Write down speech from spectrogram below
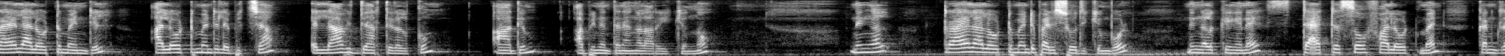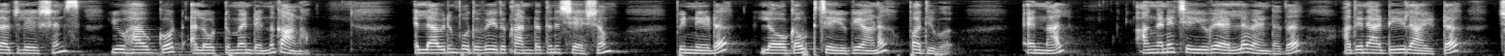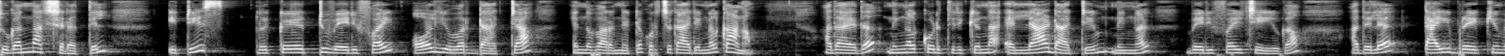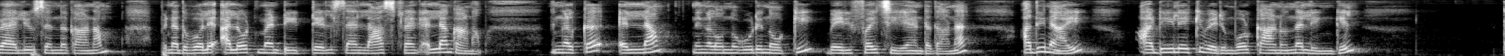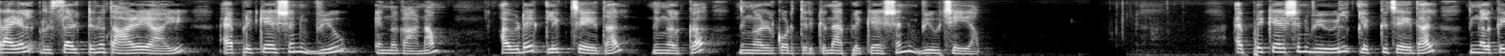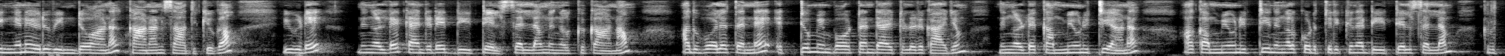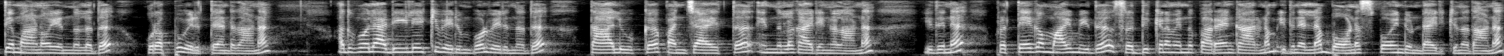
Trial അലോട്ട്മെന്റിൽ allotment ലഭിച്ച എല്ലാ വിദ്യാർത്ഥികൾക്കും ആദ്യം അഭിനന്ദനങ്ങൾ അറിയിക്കുന്നു. നിങ്ങൾ ട്രയൽ അലോട്ട്മെന്റ് പരിശോധിക്കുമ്പോൾ നിങ്ങൾക്കിങ്ങനെ status of allotment congratulations you have got allotment എന്ന് കാണാം. എല്ലാവരും പൊതുവെ ഇത് കണ്ടതിന് ശേഷം പിന്നീട് ലോഗൌട്ട് ചെയ്യുകയാണ് പതിവ്. എന്നാൽ അങ്ങനെ ചെയ്യുകയല്ല വേണ്ടത്. അതിനടിയിലായിട്ട് ചുവന്ന അക്ഷരത്തിൽ it is required to verify all your data എന്ന് പറഞ്ഞിട്ട് കുറച്ച് കാര്യങ്ങൾ കാണാം. അതായത് നിങ്ങൾ കൊടുത്തിരിക്കുന്ന എല്ലാ ഡാറ്റയും നിങ്ങൾ വെരിഫൈ ചെയ്യുക. അതിൽ ടൈ ബ്രേക്കിംഗ് വാല്യൂസ് എന്ന് കാണാം. പിന്നെ അതുപോലെ allotment details and last rank എല്ലാം കാണാം. നിങ്ങൾക്ക് എല്ലാം നിങ്ങൾ ഒന്നുകൂടി നോക്കി വെരിഫൈ ചെയ്യേണ്ടതാണ്. അതിനായി അടിയിലേക്ക് വരുമ്പോൾ കാണുന്ന ലിങ്കിൽ ട്രയൽ റിസൾട്ടിന് താഴെയായി ആപ്ലിക്കേഷൻ വ്യൂ എന്ന് കാണാം. അവിടെ ക്ലിക്ക് ചെയ്താൽ നിങ്ങൾക്ക് നിങ്ങൾ കൊടുത്തിരിക്കുന്ന ആപ്ലിക്കേഷൻ വ്യൂ ചെയ്യാം. ആപ്ലിക്കേഷൻ വ്യൂവിൽ ക്ലിക്ക് ചെയ്താൽ നിങ്ങൾക്ക് ഇങ്ങനെ ഒരു വിൻഡോ ആണ് കാണാൻ സാധിക്കുക. ഇവിടെ നിങ്ങളുടെ കാൻഡിഡേറ്റ് ഡീറ്റെയിൽസ് എല്ലാം നിങ്ങൾക്ക് കാണാം. അതുപോലെ തന്നെ ഏറ്റവും ഇമ്പോർട്ടന്റ് ആയിട്ടുള്ളൊരു കാര്യം നിങ്ങളുടെ കമ്മ്യൂണിറ്റിയാണ് ആ കമ്മ്യൂണിറ്റി നിങ്ങൾ കൊടുത്തിരിക്കുന്ന ഡീറ്റെയിൽസ് എല്ലാം കൃത്യമാണോ എന്നുള്ളത് ഉറപ്പുവരുത്തേണ്ടതാണ്. അതുപോലെ അടിയിലേക്ക് വരുമ്പോൾ വരുന്നത് താലൂക്ക് പഞ്ചായത്ത് എന്നുള്ള കാര്യങ്ങളാണ്. ഇതിന് പ്രത്യേകമായും ഇത് ശ്രദ്ധിക്കണമെന്ന് പറയാൻ കാരണം ഇതിനെല്ലാം ബോണസ് പോയിന്റ് ഉണ്ടായിരിക്കുന്നതാണ്.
